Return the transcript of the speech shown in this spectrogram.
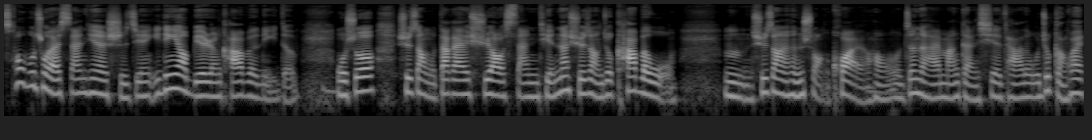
凑不出来三天的时间，一定要别人 cover 你的。我说学长，我大概需要三天，那学长就 cover 我。嗯，学长也很爽快哈，我真的还蛮感谢他的。我就赶快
